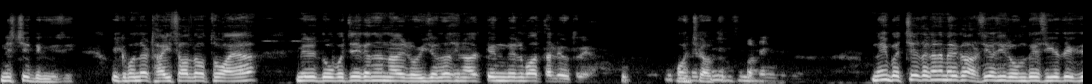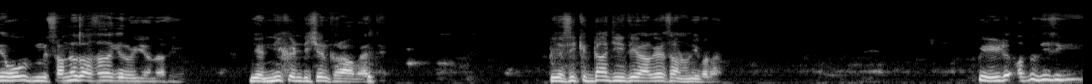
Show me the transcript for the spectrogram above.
ਨਿਸ਼ਚਿਤ ਦਿਖਦੀ ਸੀ। ਇੱਕ ਬੰਦਾ 28 ਸਾਲ ਦਾ ਉੱਥੋਂ ਆਇਆ ਮੇਰੇ ਦੋ ਬੱਚੇ ਕਹਿੰਦਾ ਨਾਲ ਰੋਈ ਜਾਂਦਾ ਸੀ ਨਾਲ ਤਿੰਨ ਦਿਨ ਬਾਅਦ ਥੱਲੇ ਉਤਰਿਆ। ਪਹੁੰਚਿਆ ਪਤਾ ਨਹੀਂ ਬੱਚੇ ਤਾਂ ਕਹਿੰਦੇ ਮੇਰੇ ਘਰ ਸੀ ਅਸੀਂ ਰੋਂਦੇ ਸੀਗੇ ਤੇ ਉਹ ਸਾਨੂੰ ਦੱਸਦਾ ਸੀ ਕਿ ਰੋਈ ਜਾਂਦਾ ਸੀ। ਵੀ ਇੰਨੀ ਕੰਡੀਸ਼ਨ ਖਰਾਬ ਹੈ ਇੱਥੇ। ਵੀ ਅਸੀਂ ਕਿੱਦਾਂ ਜੀਂਦੇ ਆ ਗਏ ਸਾਨੂੰ ਨਹੀਂ ਪਤਾ। ਭੀੜ ਅੱਧ ਦੀ ਸੀਗੀ।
